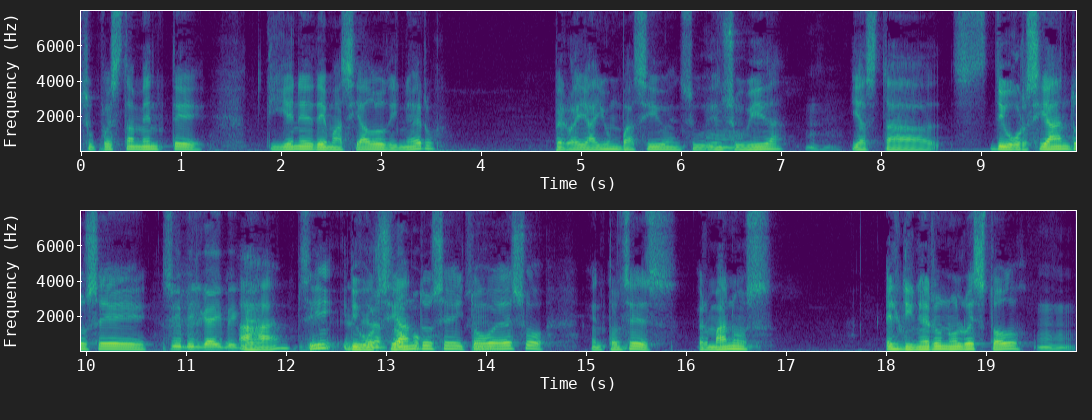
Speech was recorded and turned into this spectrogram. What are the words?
supuestamente tiene demasiado dinero, pero ahí hay un vacío en su, en su vida y hasta divorciándose, Sí, Bill Gates. Bill Gates. Ajá, sí, divorciándose y todo Sí. eso. Entonces, hermanos, el dinero no lo es todo. No,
